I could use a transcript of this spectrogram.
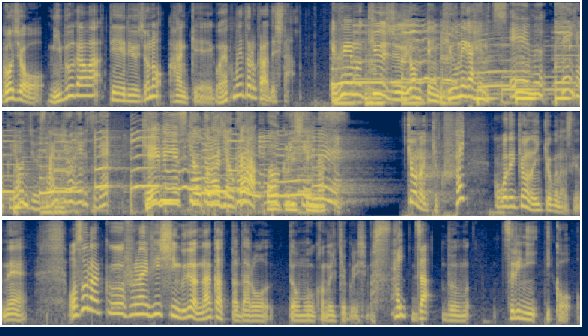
五条三部川停留所の半径500メートルからでした。FM 九十四点九メガヘルツ。AM 千百四十三キロヘルツで KBS 京都ラジオからお送りしています。今日の一曲。はい。ここで今日の一曲なんですけどね。おそらくフライフィッシングではなかっただろうと思うこの一曲にします。はい。ザ・ブーム。釣りに行こう。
